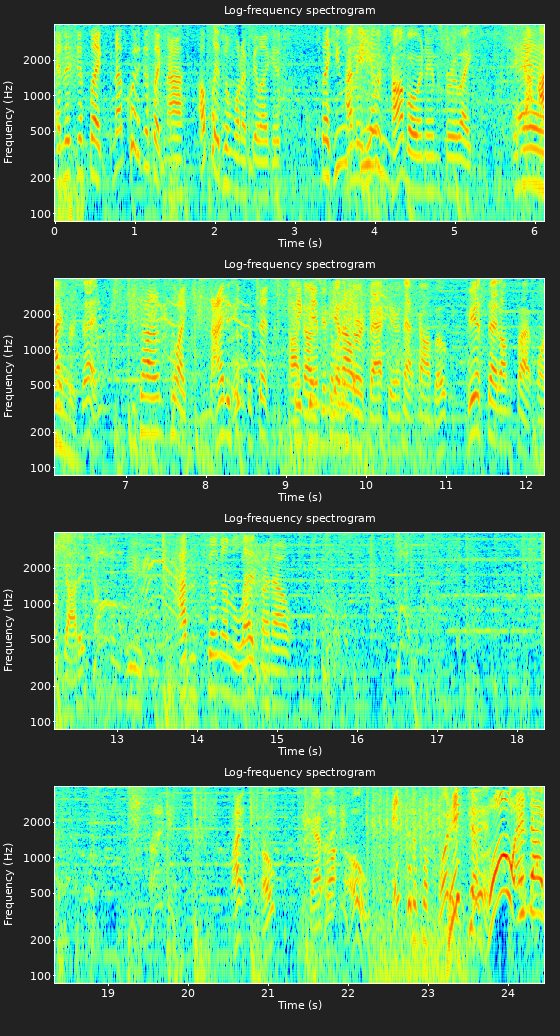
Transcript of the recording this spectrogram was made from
and it's just like not Quidd. It's just like nah, I'll play to him when I feel like it. Like he was. I mean, he was comboing him for like it got high percents. He got him to like 97%. Big I thought he was going to coming get a out. third back there in that combo. Via set on the platform, got it. Indeed. Had him sitting on the ledge by now. Right. Oh, jab block. Oh, Into the th What big is this? Whoa, and that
